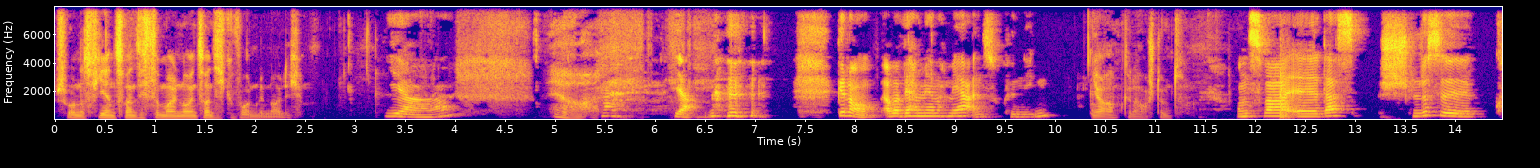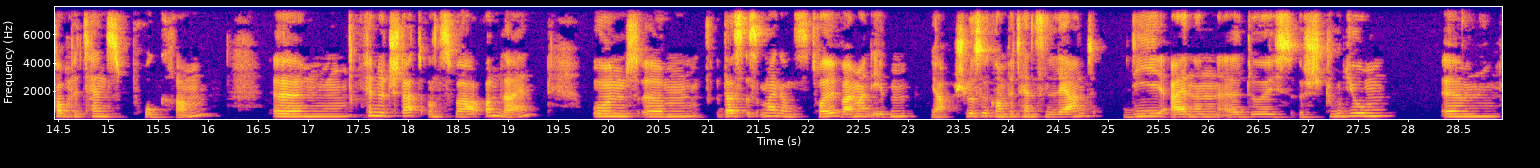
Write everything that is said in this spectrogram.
schon das 24. Mal 29 geworden bin neulich. Ja, Ja, ja. genau, aber wir haben ja noch mehr anzukündigen. Ja, genau, stimmt. Und zwar äh, das Schlüsselkompetenzprogramm ähm, findet statt und zwar online. Und ähm, das ist immer ganz toll, weil man eben ja Schlüsselkompetenzen lernt, die einen äh, durchs Studium ähm,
